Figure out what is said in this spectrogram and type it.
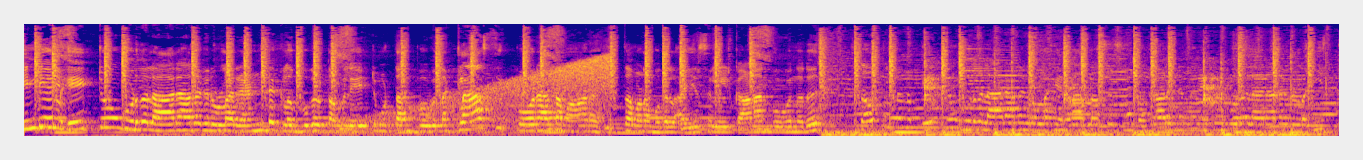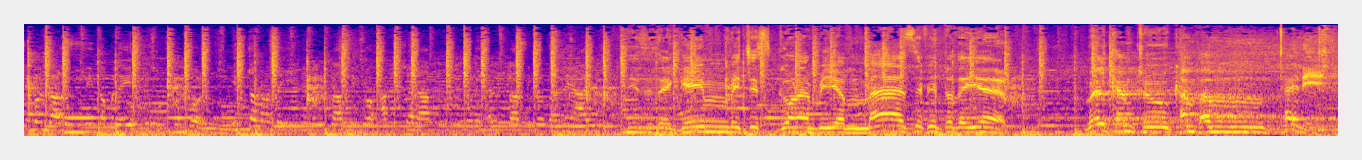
ഇന്ത്യയിൽ ഏറ്റവും കൂടുതൽ ആരാധകരുള്ള രണ്ട് ക്ലബ്ബുകൾ തമ്മിൽ ഏറ്റുമുട്ടാൻ പോകുന്ന ക്ലാസിക് പോരാട്ടമാണ് ഇത്തവണ മുതൽ ഐ എസ് എല്ലിൽ കാണാൻ പോകുന്നത് സൗത്തിൽ നിന്നും ഏറ്റവും കൂടുതൽ ആരാധകരുള്ള കേരള ബ്ലാസ്റ്റേഴ്സും ബംഗാളിൽ നിന്നും ഏറ്റവും കൂടുതൽ ആരാധകരുള്ള ഈസ്റ്റ് ബംഗാളും ദില്ലിയും തമ്മിൽ ഏറ്റുമുട്ടുമ്പോൾ ഇത്തവണത്തെ ഇന്ത്യൻ എൽ ക്ലാസിക്കോ അക്ഷരാർത്ഥത്തിൽ ഒരു എൽ ക്ലാസിക്കോ തന്നെയായിരുന്നു This is a game which is gonna be a massive hit of the year. Welcome to Kampam Tennis.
